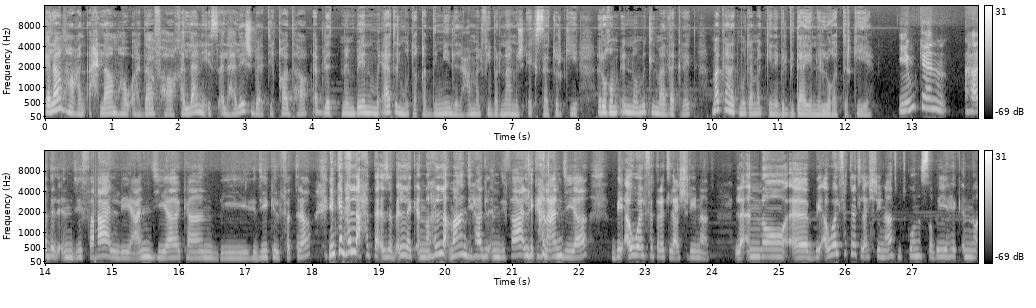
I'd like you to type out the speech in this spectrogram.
كلامها عن أحلامها وأهدافها خلاني أسألها ليش باعتقادها قبلت من بين مئات المتقدمين للعمل في برنامج إكسترا تركي رغم أنه مثل ما ذكرت ما كانت متمكنة بالبداية من اللغة التركية. يمكن هذا الاندفاع اللي عندي إياه كان بهديك الفترة. يمكن هلأ حتى إذا بقول لك إنه هلأ ما عندي هذا الاندفاع اللي كان عندي إياه بأول فترة العشرينات. لأنه آه، بأول فترة العشرينات بتكون الصبية هيك إنه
